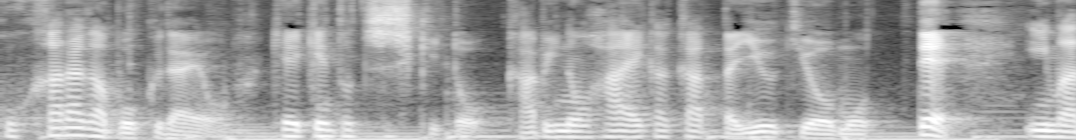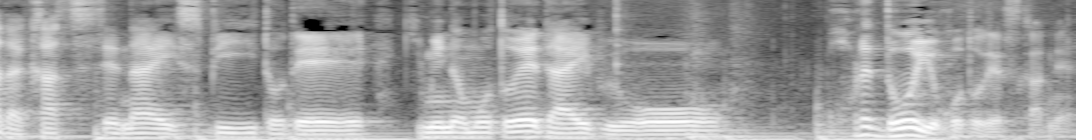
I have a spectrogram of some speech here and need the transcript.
ここからが僕だよ。経験と知識とカビの生えかかった勇気を持って、今だかつてないスピードで君の元へダイブを。これどういうことですかね？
